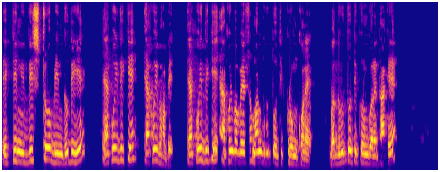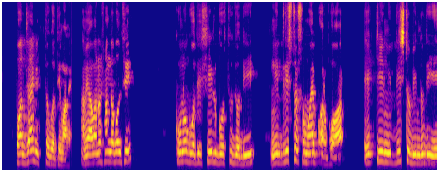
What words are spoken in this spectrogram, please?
একটি নির্দিষ্ট বিন্দু দিয়ে একই দিকে একইভাবে একই দিকে একইভাবে সমান দ্রুত অতিক্রম করে বা দ্রুত অতিক্রম করে তাকে পর্যায়বৃত্ত গতি বলে। আমি আবারও সংজ্ঞা বলছি, কোনো গতিশীল বস্তু যদি নির্দিষ্ট সময় পর পর একটি নির্দিষ্ট বিন্দু দিয়ে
